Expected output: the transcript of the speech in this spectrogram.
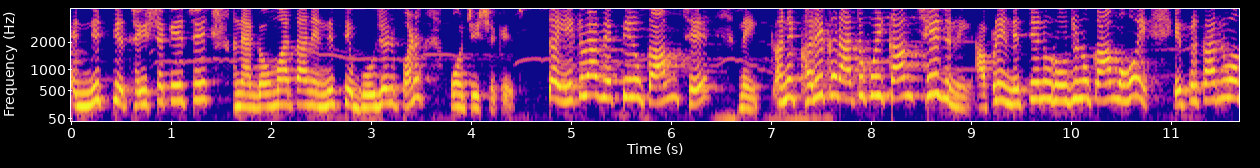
એ નિત્ય થઈ શકે છે અને આ ગૌમાતાને નિત્ય ભોજન પણ પહોંચી શકે છે. તો એકલા વ્યક્તિનું કામ છે નહીં. અને ખરેખર આ તો કોઈ કામ છે જ નહીં. આપણે નિત્યનું રોજનું કામ હોય એ પ્રકારનું આ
